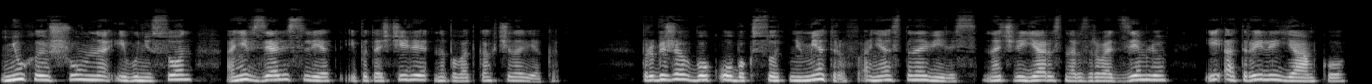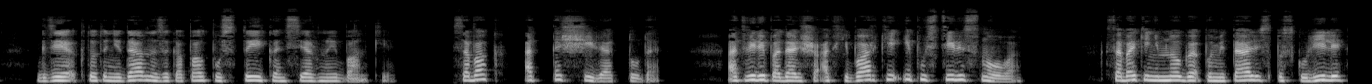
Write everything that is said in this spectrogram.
Нюхая шумно и в унисон, они взяли след и потащили на поводках человека. Пробежав бок о бок сотню метров, они остановились, начали яростно разрывать землю и отрыли ямку, где кто-то недавно закопал пустые консервные банки. Собак оттащили оттуда. отвели подальше от хибарки и пустили снова. Собаки немного пометались, поскулили,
